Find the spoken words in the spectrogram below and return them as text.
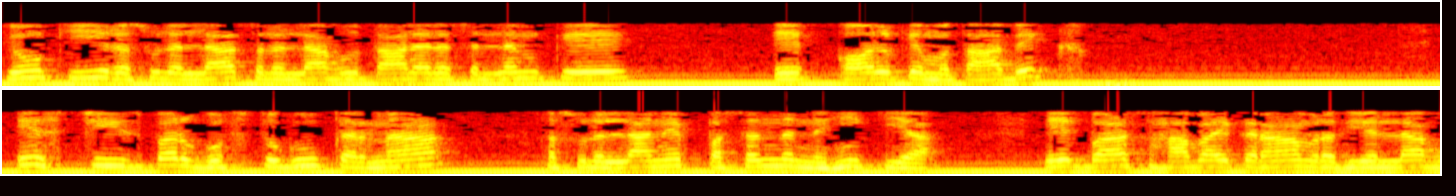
کیونکہ رسول اللہ صلی اللہ تعالی علیہ وسلم کے ایک قول کے مطابق اس چیز پر گفتگو کرنا رسول اللہ نے پسند نہیں کیا۔ ایک بار صحابہ کرام رضی اللہ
